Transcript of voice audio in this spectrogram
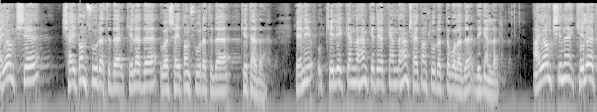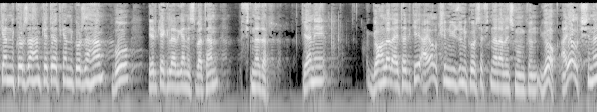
ayol kishi shayton suratida keladi va shayton suratida ketadi. Ya'ni kelayotganda ham ketayotganda ham shayton suratda bo'ladi deganlar. Ayol kishini kelayotganini ko'rsa ham ketayotganini ko'rsa ham bu erkaklarga nisbatan fitnadir. Ya'ni gohlar aytadiki ayol kishini yuzini ko'rsa fitnalanish mumkin. Yo'q ayol kishini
